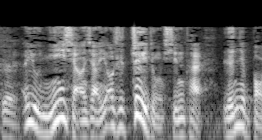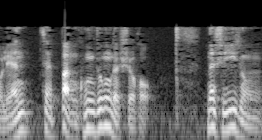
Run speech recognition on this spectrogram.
对，哎呦，你想想要是这种心态，人家宝莲在半空中的时候，那是一种。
